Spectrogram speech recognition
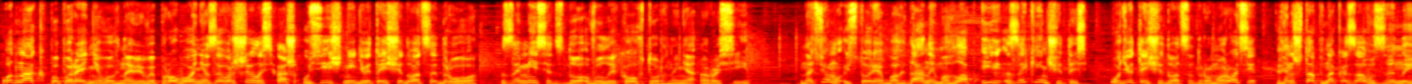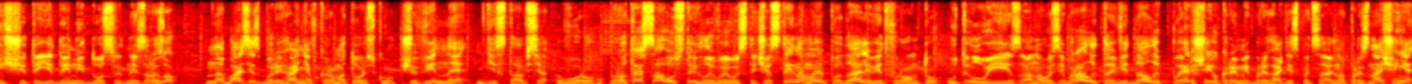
Однак попередні вогневі випробування завершились аж у січні 2022 за місяць до великого вторгнення Росії. На цьому історія Богдани могла б і закінчитись. У 2022 році Генштаб наказав знищити єдиний дослідний зразок на базі зберігання в Краматорську, щоб він не дістався ворогу. Проте САУ встигли вивести частинами подалі від фронту. У тилу її заново зібрали та віддали першій окремій бригаді спеціального призначення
